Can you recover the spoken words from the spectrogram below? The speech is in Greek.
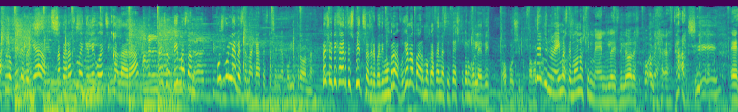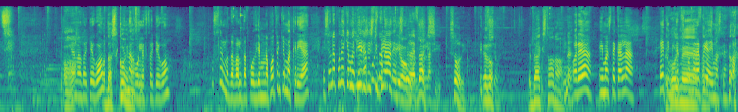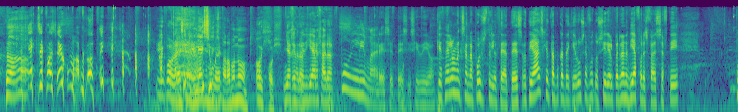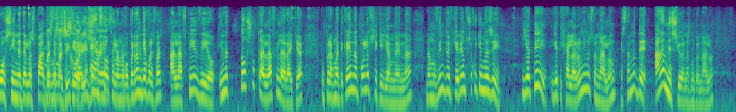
Απλωθείτε, παιδιά, να περάσουμε και λίγο έτσι χαλαρά. Πες ότι ήμασταν. Πώς βολεύεστε να κάθεστε σε μια πολυθρόνα. Πες ότι είχα έρθει σπίτι σας, ρε παιδί μου. Μπράβο, για να πάρουμε ο καθένας τη θέση που τον βολεύει. Όπως θα μας Πρέπει να είμαστε μόνο στη μένη, δηλαδή στη τηλεόραση. Εντάξει. Έτσι. Για να δω κι εγώ. Φανταστικό Για είναι να αυτό. βολευτώ κι εγώ. Πώς θέλω να τα βάλω τα πόδια μου, να πω ότι είναι και μακριά. Εσένα που είναι και μακριά. γύριζες πώς στην τα πλάτη βολεύεις πιο όμως. εύκολα; Εντάξει, sorry. Εδώ. Εντάξει τώρα. Ωραία, είμαστε καλά. Έτοιμοι Εγώ για είμαι ψυχοθεραπεία φαντασ- είμαστε. Έτσι πως έχουμε απλωθεί. Λοιπόν, να Έχεις ξεκινήσουμε. παράπονο; Όχι. Όχι. Μια Ρε χαρά. παιδιά, Μια χαρά. πολύ μ' αρέσετε εσείς οι δύο. Και θέλω να ξαναπώ στους τηλεθεατές ότι άσχετα που κατά καιρούς σε αυτό το σύριαλ περνάνε διάφορες φάσεις αυτοί, Πώς είναι τέλος πάντων Είμαστε μέσα στη μαζί, σειρά. χωρίζουμε. Ε, αυτό θέλω να πω. Περνάνε διάφορες φάσεις. Αλλά αυτοί οι δύο είναι τόσο καλά φιλαράκια που πραγματικά είναι απόλαυση και για μένα να μου δίνει την ευκαιρία να τους έχω και μαζί. Γιατί, Γιατί χαλαρώνει ένας τον άλλον, αισθάνονται άνεση ο ένας με τον άλλον,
